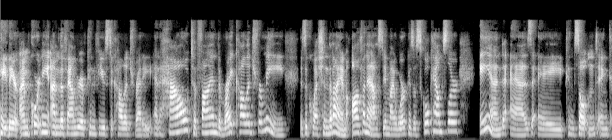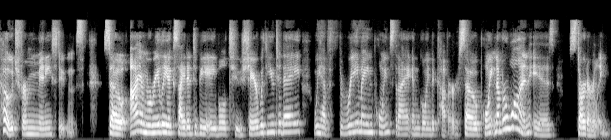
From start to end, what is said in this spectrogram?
Hey there, I'm Courtney. I'm the founder of Confused to College Ready. And how to find the right college for me is a question that I am often asked in my work as a school counselor and as a consultant and coach for many students. So I am really excited to be able to share with you today. We have three main points that I am going to cover. So, point number one is start early.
